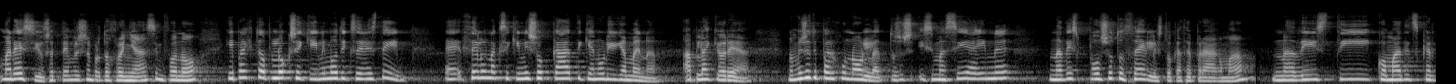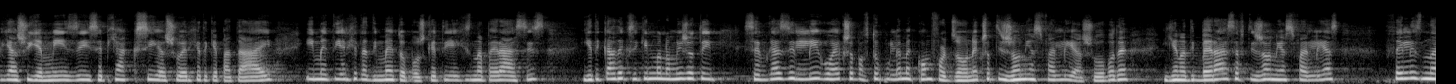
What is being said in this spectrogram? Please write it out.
Μ' αρέσει, ο Σεπτέμβριος είναι πρωτοχρονιά, συμφωνώ. Υπάρχει το απλό ξεκίνημα ότι ξέρεις τι, ε, θέλω να ξεκινήσω κάτι καινούριο για μένα. Απλά και ωραία. Νομίζω ότι υπάρχουν όλα. Η σημασία είναι να δεις πόσο το θέλεις το κάθε πράγμα, να δεις τι κομμάτι της καρδιάς σου γεμίζει, σε ποια αξία σου έρχεται και πατάει ή με τι έρχεται αντιμέτωπος και τι έχεις να περάσεις γιατί κάθε ξεκίνημα νομίζω ότι σε βγάζει λίγο έξω από αυτό που λέμε comfort zone, έξω από τη ζώνη ασφαλείας σου. Οπότε για να την περάσεις αυτή τη ζώνη ασφαλείας, θέλεις να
